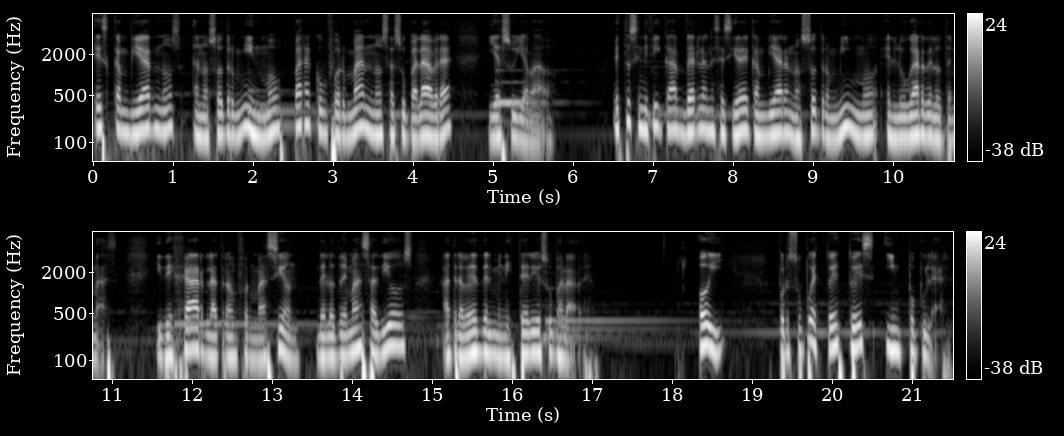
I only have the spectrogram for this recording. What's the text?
es cambiarnos a nosotros mismos para conformarnos a su palabra y a su llamado. Esto significa ver la necesidad de cambiar a nosotros mismos en lugar de los demás y dejar la transformación de los demás a Dios a través del ministerio de su palabra. Hoy, por supuesto, esto es impopular.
